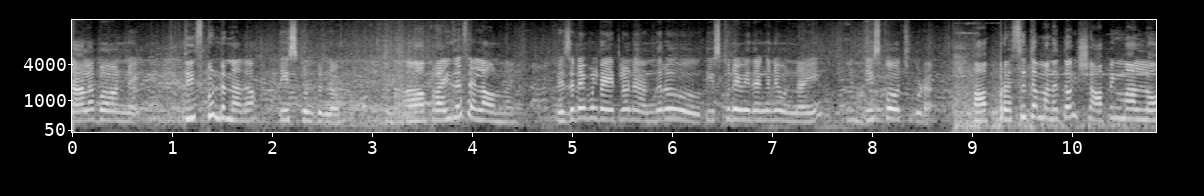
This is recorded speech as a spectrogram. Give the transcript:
చాలా బాగున్నాయి. తీసుకుంటున్నారా? తీసుకుంటున్నాం. ప్రైజెస్ ఎలా ఉన్నాయి? రీజనబుల్ రేట్లోనే అందరూ తీసుకునే విధంగానే ఉన్నాయి. తీసుకోవచ్చు కూడా. ప్రస్తుతం మనతో షాపింగ్ మాల్లో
